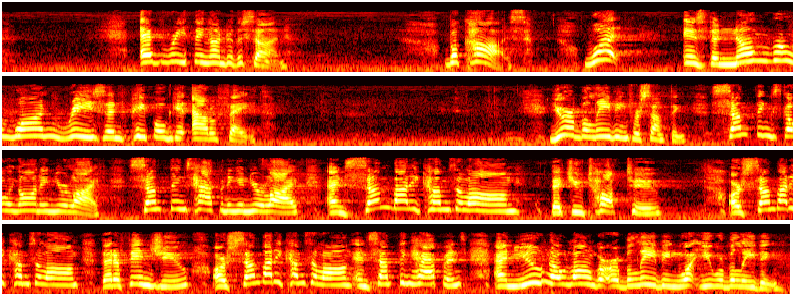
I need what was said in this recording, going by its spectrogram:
Everything under the sun. Because what is the number one reason people get out of faith? You're believing for something. Something's going on in your life. Something's happening in your life, and somebody comes along that you talk to, or somebody comes along that offends you, or somebody comes along and something happens, and you no longer are believing what you were believing.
